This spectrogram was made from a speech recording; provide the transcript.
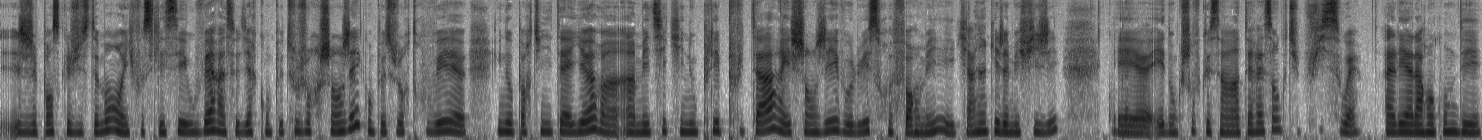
Je pense que justement, il faut se laisser ouvert à se dire qu'on peut toujours changer, qu'on peut toujours trouver euh, une opportunité ailleurs, un, métier qui nous plaît plus tard et changer, évoluer, se reformer et qu'il n'y a rien qui est jamais figé. Et, euh, et, donc, je trouve que c'est intéressant que tu puisses, ouais, aller à la rencontre des,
